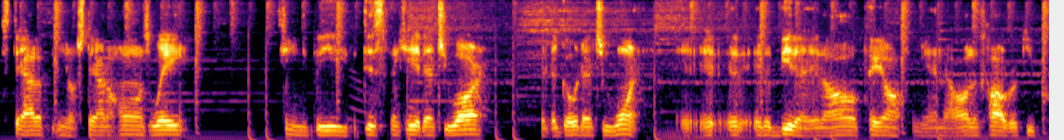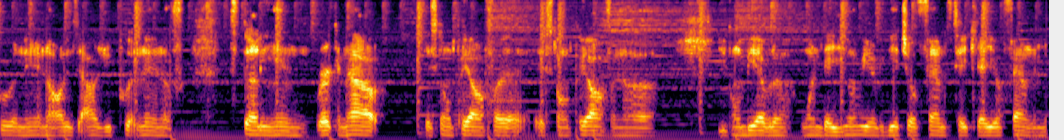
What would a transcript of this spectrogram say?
stay out of you know, stay out of harm's way, continue to be the disciplined kid that you are, the goal that you want. It, it, it, will be there. It'll all pay off, man. All this hard work you putting in, all these hours you putting in of studying, working out, it's gonna pay off. Uh, it's gonna pay off, and uh, you're gonna be able to one day you're gonna be able to get your family, to take care of your family.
